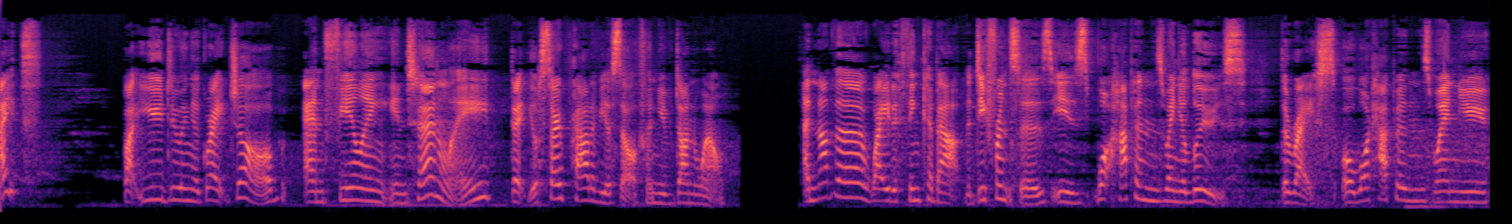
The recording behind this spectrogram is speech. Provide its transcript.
eighth. But you doing a great job and feeling internally that you're so proud of yourself and you've done well. Another way to think about the differences is what happens when you lose the race or what happens when you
